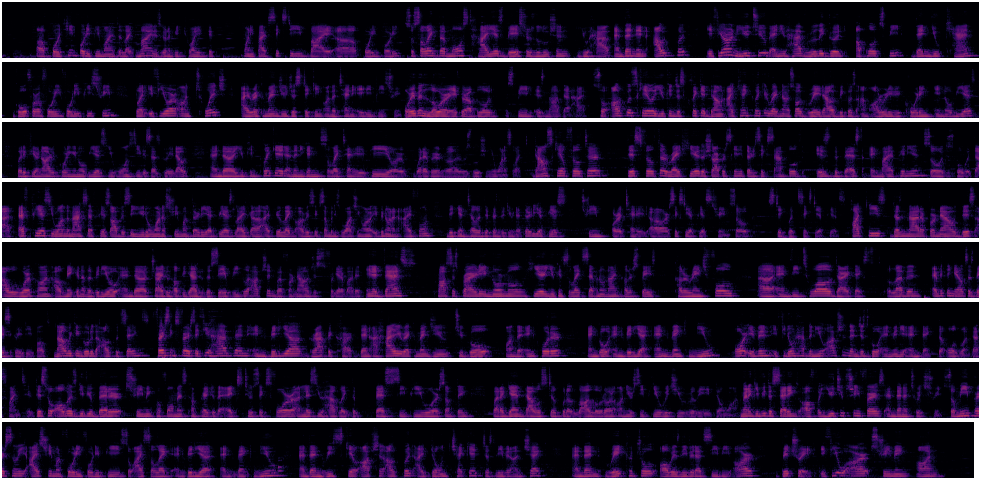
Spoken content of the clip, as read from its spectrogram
a 1440p monitor like mine it's going to be 2560 by uh, 1440 so select the most highest base resolution you have and then in output if you're on YouTube and you have really good upload speed, then you can go for a 1440p stream. But if you are on Twitch, I recommend you just sticking on the 1080p stream or even lower if your upload speed is not that high. So output scale, you can just click it down. I can't click it right now, so I'll grayed out because I'm already recording in OBS. But if you're not recording in OBS, you won't see this as grayed out. And uh, you can click it and then you can select 1080p or whatever uh, resolution you want to select. Downscale filter, this filter right here, the Sharpened scaling 36 samples is the best in my opinion. So just go with that. FPS, you want the max FPS. Obviously, you don't want to stream on 30 FPS. Like uh, I feel like obviously if somebody's watching or even on an iPhone, they can tell the difference between a 30 FPS stream or a 10 uh, or 60 FPS stream. So stick with 60 FPS. Hotkeys doesn't matter for now. This I will work on. I'll make another video and uh, try to help you guys with the save replay option. But for now, just forget about it. In advanced process priority normal. Here you can select 709 color space color range full uh, NV12 DirectX 11 everything else is basically default. Now we can go to the output settings. First things first if you have an nvidia graphic card then i highly recommend you to go on the encoder and go nvidia nvenc new. Or even if you don't have the new option then just go nvidia nvenc the old one. That's fine too. This will always give you better streaming performance compared to the x264 unless you have like the best cpu or something but again, that will still put a lot load on, on your CPU, which you really don't want. I'm gonna give you the settings of a YouTube stream first and then a Twitch stream. So me personally, I stream on 1440p, so I select NVIDIA and NVENC new and then rescale option output. I don't check it, just leave it unchecked. And then rate control, always leave it at CBR. Bitrate, if you are streaming on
